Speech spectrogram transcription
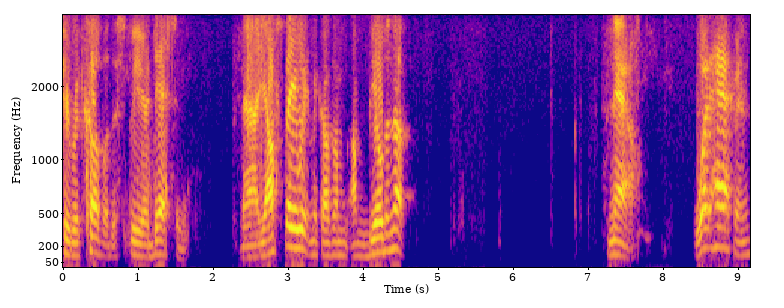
to recover the spear of destiny. Now, y'all stay with me because I'm I'm building up. Now, what happened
